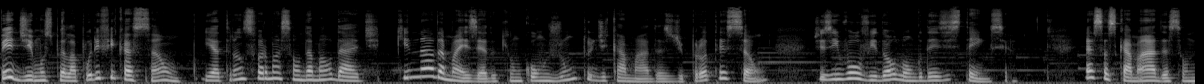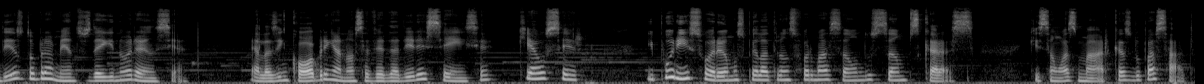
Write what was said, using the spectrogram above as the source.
Pedimos pela purificação e a transformação da maldade, que nada mais é do que um conjunto de camadas de proteção desenvolvido ao longo da existência. Essas camadas são desdobramentos da ignorância. Elas encobrem a nossa verdadeira essência, que é o ser. E por isso oramos pela transformação dos samskaras, que são as marcas do passado,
